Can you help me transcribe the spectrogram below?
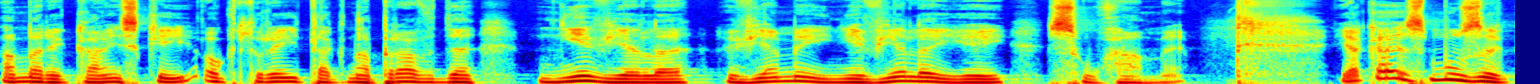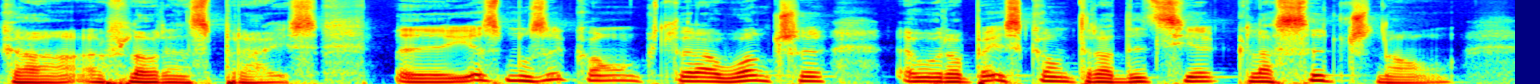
amerykańskiej, o której tak naprawdę niewiele wiemy i niewiele jej słuchamy. Jaka jest muzyka Florence Price? Jest muzyką, która łączy europejską tradycję klasyczną Y,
